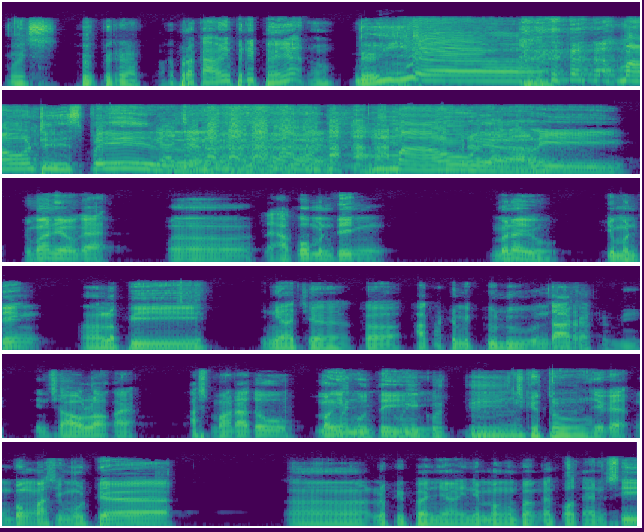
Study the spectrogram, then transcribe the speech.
Wis beberapa. Beberapa kali beri banyak no. Nah, iya. Mau di spill. Mau beberapa ya. kali cuman yo kayak eh nek aku mending gimana yo ya mending eh, lebih ini aja ke akademik dulu ntar Akademik. insya Allah kayak asmara tuh mengikuti Men- Mengikuti. Hmm, gitu. jadi kayak mumpung masih muda eh, lebih banyak ini mengembangkan potensi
